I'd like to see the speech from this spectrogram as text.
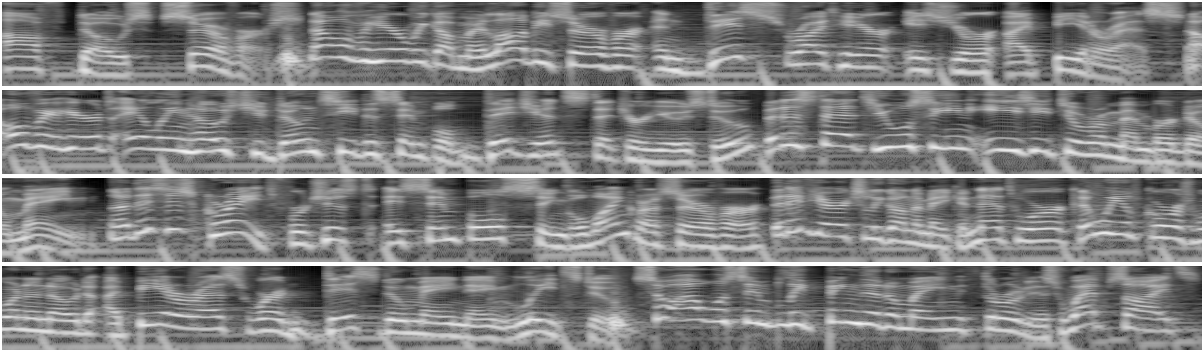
of those servers. Now over here, we got my lobby server, and this right here is your IP address. Now over here at Alienhost, you don't see the simple digits that you're used to, but instead you will see an easy to remember domain. Now this is great for just a simple single Minecraft server, but if you're actually gonna make a network, then we of course want to know the IP address where this domain name leads to. So I will simply ping the domain through this website.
